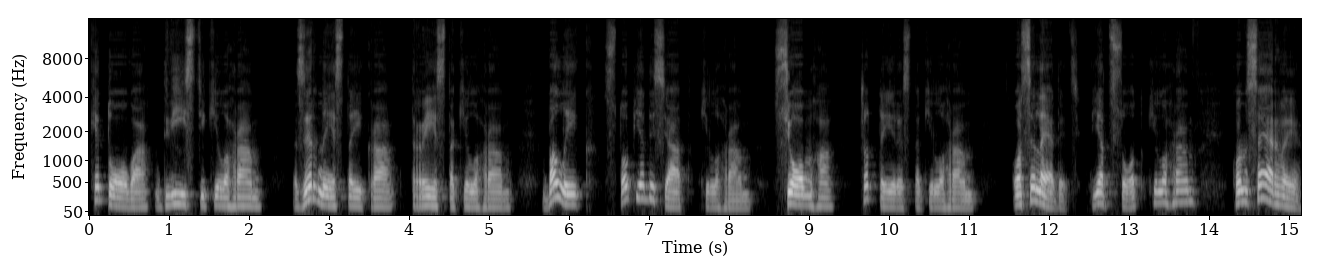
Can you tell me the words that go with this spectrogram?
кетова 200 кг, зерниста ікра 300 кг, балик 150 кг, сьомга 400 кг, оселедець 500 кг, консерви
